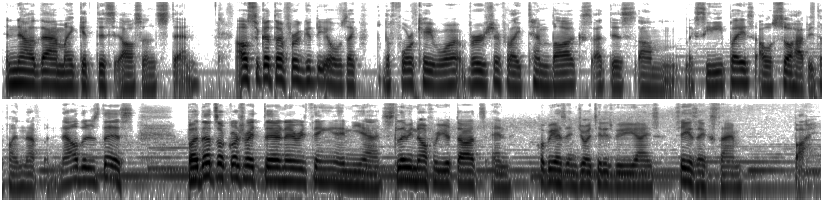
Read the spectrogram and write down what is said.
and now that I might get this also instead. I also got that for a good deal. It was like the 4K version for like 10 bucks at this um like CD place. I was so happy to find that. But now there's this. But that's of course right there and everything. And yeah, just let me know for your thoughts. And hope you guys enjoyed today's video, guys. See you guys next time. Bye.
